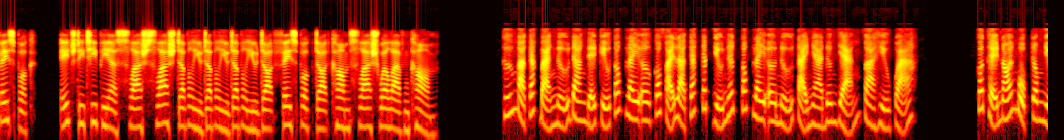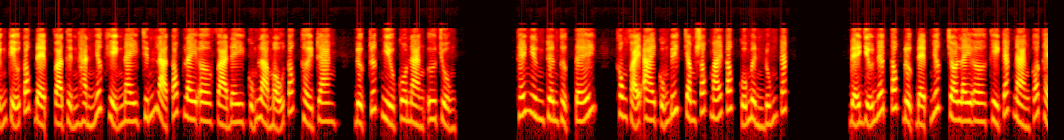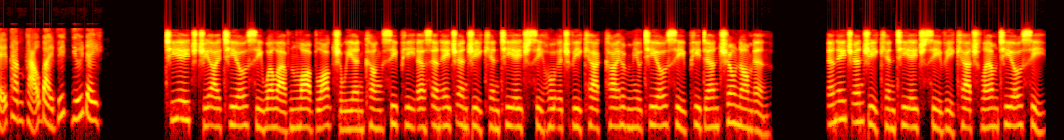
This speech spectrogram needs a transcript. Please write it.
Facebook, https slash slash www.facebook.com slash wellavncom. Thứ mà các bạn nữ đang để kiểu tóc layer có phải là các cách giữ nếp tóc layer nữ tại nhà đơn giản và hiệu quả. Có thể nói một trong những kiểu tóc đẹp và thịnh hành nhất hiện nay chính là tóc layer và đây cũng là mẫu tóc thời trang, được rất nhiều cô nàng ưa chuộng. Thế nhưng trên thực tế, không phải ai cũng biết chăm sóc mái tóc của mình đúng cách. Để giữ nếp tóc được đẹp nhất cho layer thì các nàng có thể tham khảo bài viết dưới đây. THGITOC WELAVN La Blog Chuyen Kung CPSNHNG Kin THC HOHV CAC CHI Hum Mu TOC P Dan Cho Nam N. NHNG Kin THC V CACH Lam TOC,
